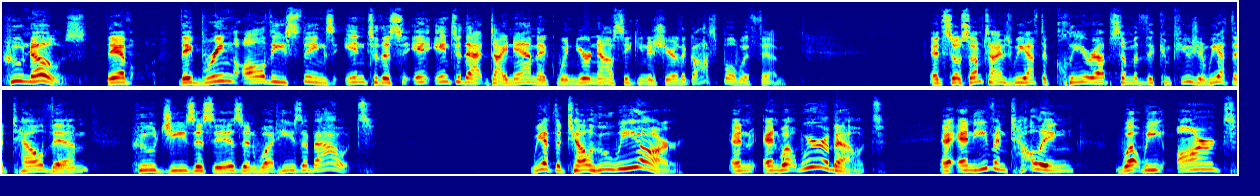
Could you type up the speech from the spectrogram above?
who knows? They have they bring all these things into this into that dynamic when you're now seeking to share the gospel with them. And so sometimes we have to clear up some of the confusion. We have to tell them who Jesus is and what he's about. We have to tell who we are and, and what we're about. And, and even telling what we aren't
